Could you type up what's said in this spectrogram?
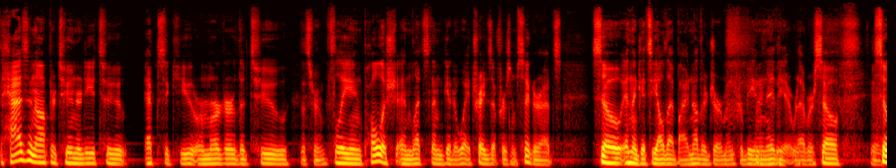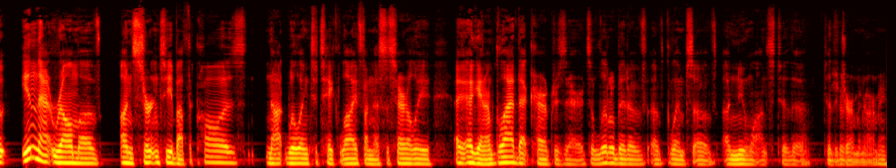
has an opportunity to execute or murder the two fleeing Polish and lets them get away. Trades it for some cigarettes. So and then gets yelled at by another German for being an idiot or whatever. So so in that realm of uncertainty about the cause, not willing to take life unnecessarily. Again, I'm glad that character's there. It's a little bit of, of glimpse of a nuance to the to the German army.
